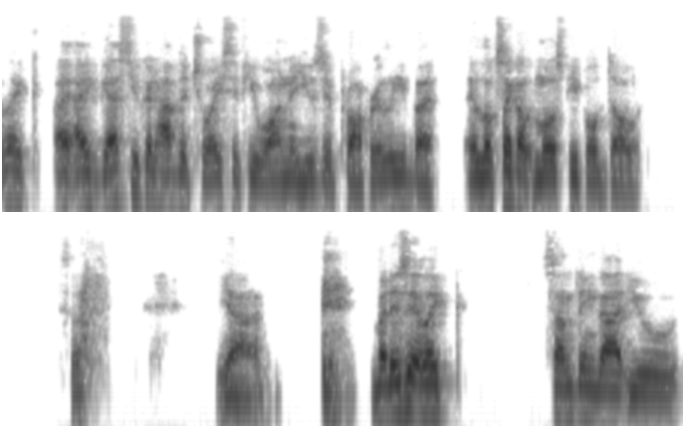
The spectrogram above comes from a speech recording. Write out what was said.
like I, I guess you could have the choice if you want to use it properly, but it looks like most people don't. So yeah. But is it like something that you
